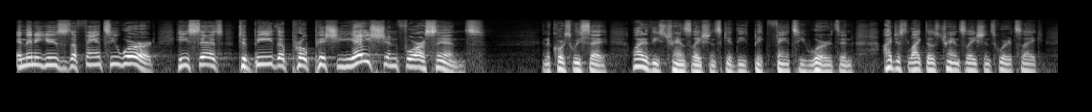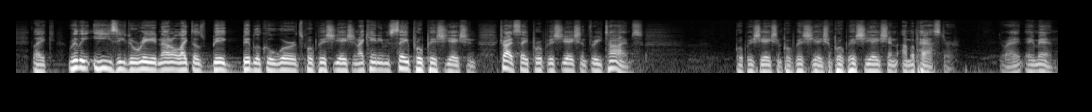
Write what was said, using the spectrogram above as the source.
and then he uses a fancy word. He says, to be the propitiation for our sins. And of course, we say, why do these translations give these big fancy words? And I just like those translations where it's like, like really easy to read, and I don't like those big biblical words, propitiation. I can't even say propitiation. Try to say propitiation three times. Propitiation, propitiation, propitiation. I'm a pastor, right? Amen.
